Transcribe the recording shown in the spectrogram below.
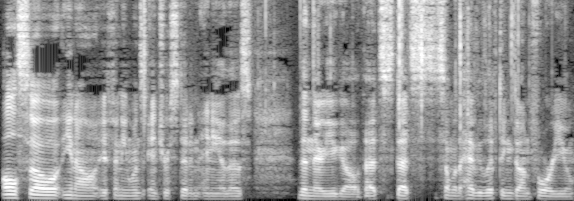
Also, you know, if anyone's interested in any of this, then there you go. That's that's some of the heavy lifting done for you.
